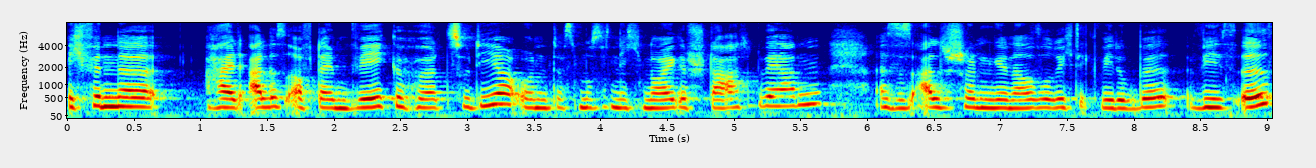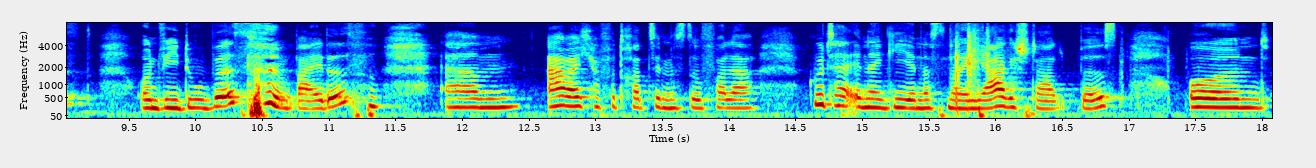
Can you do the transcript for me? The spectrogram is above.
ich finde, halt alles auf deinem Weg gehört zu dir und das muss nicht neu gestartet werden. Es ist alles schon genauso richtig, wie, du wie es ist und wie du bist, beides. Ähm, aber ich hoffe trotzdem, dass du voller guter Energie in das neue Jahr gestartet bist. Und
